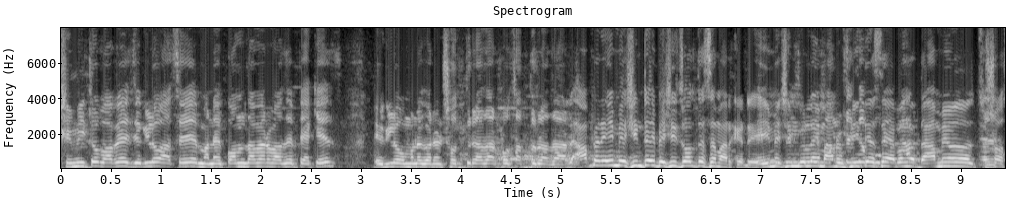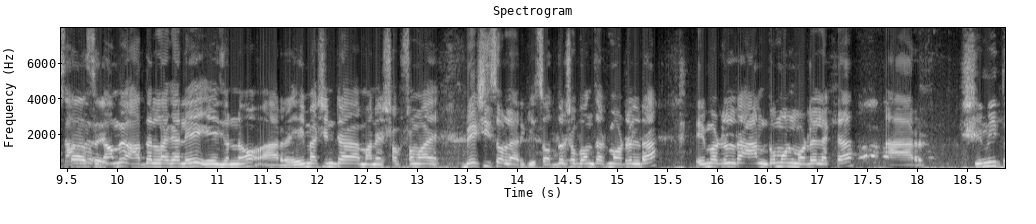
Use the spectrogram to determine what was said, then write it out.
সীমিতভাবে যেগুলো আছে মানে কম দামের মাঝে প্যাকেজ এগুলো মনে করেন সত্তর হাজার পঁচাত্তর হাজার। আপনার এই মেশিনটাই বেশি চলতেছে মার্কেটে এই মেশিনগুলোই মানুষ নিতেছে এবং দামেও সস্তা আছে। দামে হাতে লাগালে এই জন্য। আর এই মেশিনটা মানে সব সময় বেশি চলে আর কি চোদ্দোশো পঞ্চাশ মডেলটা। এই মডেলটা আনকমন মডেল একটা। আর সীমিত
